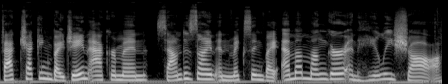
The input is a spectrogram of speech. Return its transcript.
Fact checking by Jane Ackerman. Sound design and mixing by Emma Munger and Haley Shaw.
